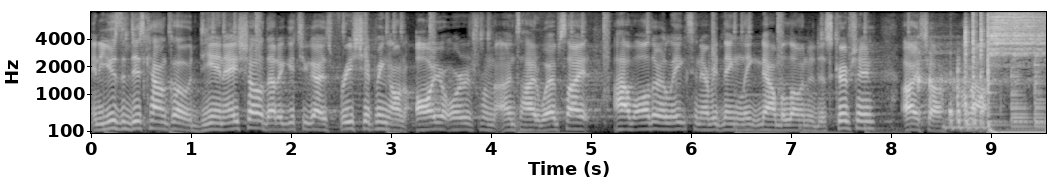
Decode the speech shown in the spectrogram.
And use the discount code DNA Show. That'll get you guys free shipping on all your orders from the Untied website. I have all their links and everything linked down below in the description. All right, y'all, I'm out.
